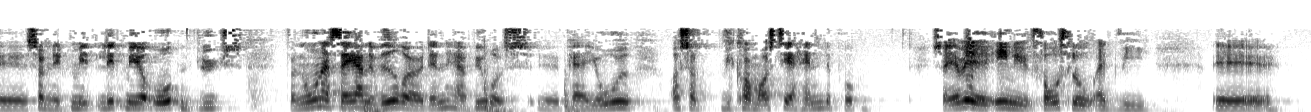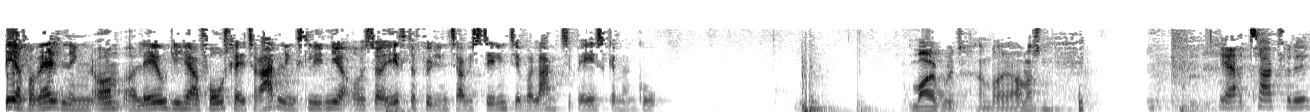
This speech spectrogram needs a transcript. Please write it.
øh, sådan et lidt mere åbent lys. For nogle af sagerne vedrører den her byrådsperiode, og så vi kommer også til at handle på dem. Så jeg vil egentlig foreslå, at vi øh, beder forvaltningen om at lave de her forslag til retningslinjer, og så efterfølgende tager vi stilling til, hvor langt tilbage skal man gå. Majbrit André Andersen. Ja, tak for det.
